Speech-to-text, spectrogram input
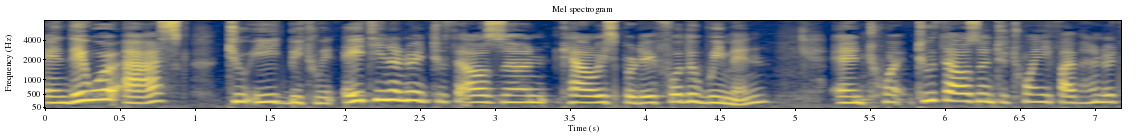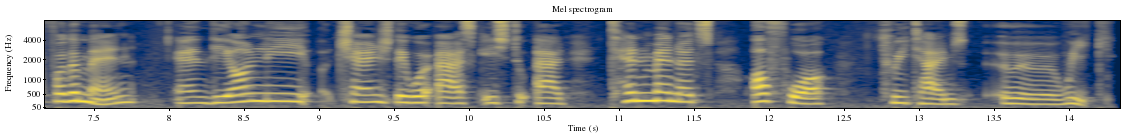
And they were asked to eat between 1,800 and 2,000 calories per day for the women and 2,000 to 2,500 for the men and the only change they were asked is to add 10 minutes of walk three times a week.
